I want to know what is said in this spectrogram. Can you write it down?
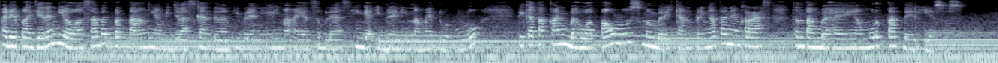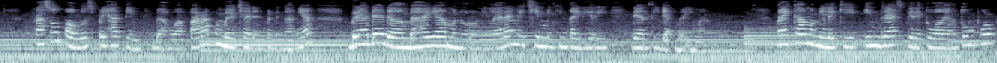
Pada pelajaran di awal sabat petang yang dijelaskan dalam Ibrani 5 ayat 11 hingga Ibrani 6 ayat 20, dikatakan bahwa Paulus memberikan peringatan yang keras tentang bahaya yang murtad dari Yesus. Rasul Paulus prihatin bahwa para pembaca dan pendengarnya berada dalam bahaya menuruni lereng licin mencintai diri dan tidak beriman. Mereka memiliki indera spiritual yang tumpul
